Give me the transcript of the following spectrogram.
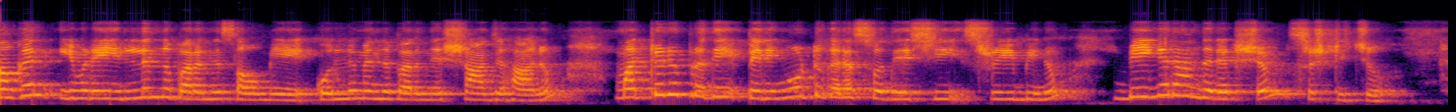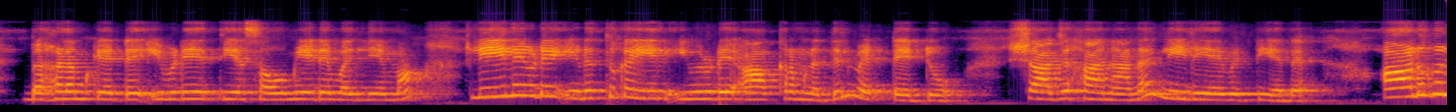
മകൻ ഇവിടെ ഇല്ലെന്ന് പറഞ്ഞ സൗമ്യയെ കൊല്ലുമെന്ന് പറഞ്ഞ ഷാജഹാനും മറ്റൊരു പ്രതി പെരിങ്ങോട്ടുകര സ്വദേശി ശ്രീബിനും ഭീകരാന്തരീക്ഷം സൃഷ്ടിച്ചു. ബഹളം കേട്ട് ഇവിടെ എത്തിയ സൗമ്യയുടെ വല്യമ്മ ലീലയുടെ ഇടത്തുകൈയിൽ ഇവരുടെ ആക്രമണത്തിൽ വെട്ടേറ്റു. ഷാജഹാനാണ് ലീലയെ വെട്ടിയത്. ആളുകൾ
